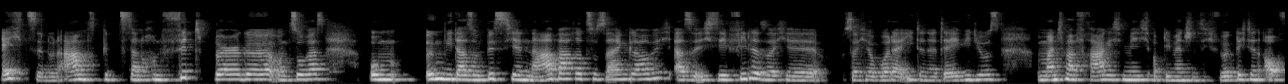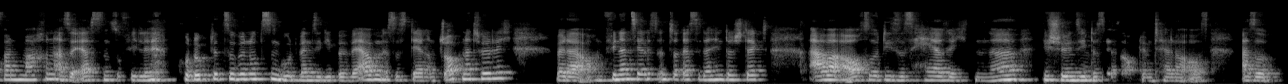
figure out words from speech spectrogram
echt sind. Und abends gibt es dann noch einen Fit-Burger und sowas um irgendwie da so ein bisschen nahbarer zu sein, glaube ich. Also ich sehe viele solche, solche What I Eat in a Day Videos und manchmal frage ich mich, ob die Menschen sich wirklich den Aufwand machen. Also erstens so viele Produkte zu benutzen. Gut, wenn sie die bewerben, ist es deren Job natürlich, weil da auch ein finanzielles Interesse dahinter steckt. Aber auch so dieses Herrichten, ne? Wie schön sieht das jetzt auf dem Teller aus? Also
